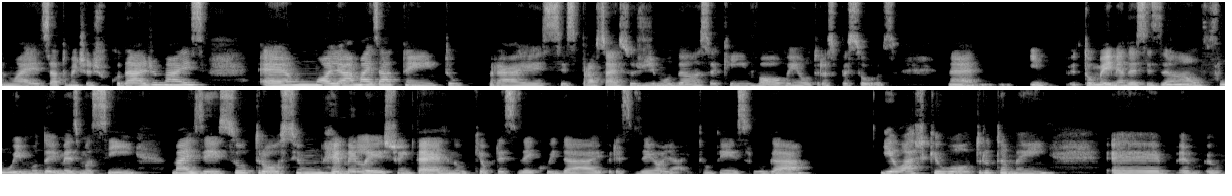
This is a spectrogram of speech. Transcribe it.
não é exatamente uma dificuldade, mas é um olhar mais atento para esses processos de mudança que envolvem outras pessoas, né? tomei minha decisão, fui, mudei mesmo assim, mas isso trouxe um remeleixo interno que eu precisei cuidar e precisei olhar. Então tem esse lugar. E eu acho que o outro também, é, eu, eu,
